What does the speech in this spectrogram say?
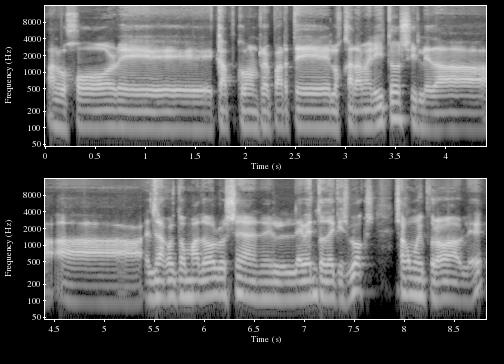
A lo mejor eh, Capcom reparte los caramelitos y le da a el Dragon Dogma 2 en el evento de Xbox. Es algo muy probable, ¿eh?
